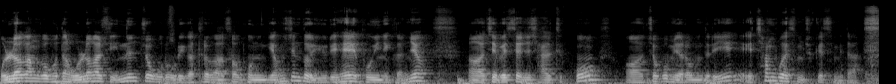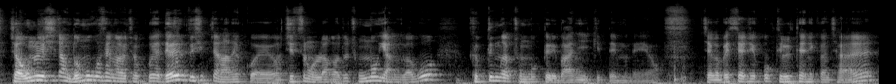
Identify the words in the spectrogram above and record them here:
올라간 것보다는 올라갈 수 있는 쪽으로 우리가 들어가서 보는 게 훨씬 더 유리해 보이니까요. 어, 제 메시지 잘 듣고 어, 조금 여러분들이 참고했으면 좋겠습니다. 자 오늘 시장 너무 고생하셨고요. 내일도 쉽지 않을 거예요. 지수는 올라가도 종목이 안 가고 급등각 종목들이 많이 있기 때문에요. 제가 메시지 꼭 드릴 테니까 잘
